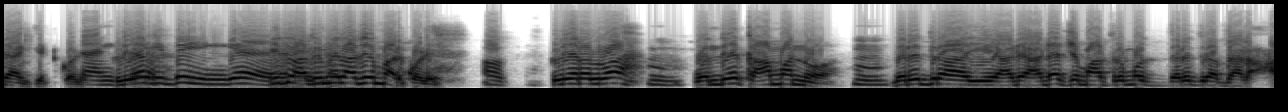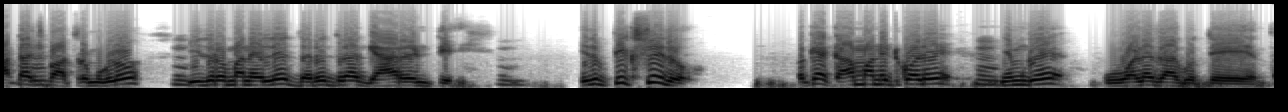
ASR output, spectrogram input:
ಟ್ಯಾಂಕ್ ಇಟ್ಕೊಳ್ಳಿ. ಕ್ಲಿಯರ್ ಇದು ಅದ್ರ ಮೇಲೆ ಅದೇ ಮಾಡ್ಕೊಳ್ಳಿ. ಕ್ಲಿಯರ್ ಅಲ್ವಾ? ಒಂದೇ ಕಾಮನ್ ದರಿದ್ರ ಈ ಅಟ್ಯಾಚ್ ಬಾತ್ರೂಮ್ ದರಿದ್ರ ಬೇಡ. ಅಟ್ಯಾಚ್ ಬಾತ್ರೂಮ್ಗಳು ಇದ್ರ ಮನೆಯಲ್ಲಿ ದರಿದ್ರ ಗ್ಯಾರಂಟಿ ಇದು ಫಿಕ್ಸ್ ಇದು. ಓಕೆ ಕಾಮನ್ ಇಟ್ಕೊಳ್ಳಿ ನಿಮ್ಗೆ ಒಳ್ಳೇದಾಗುತ್ತೆ ಅಂತ.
